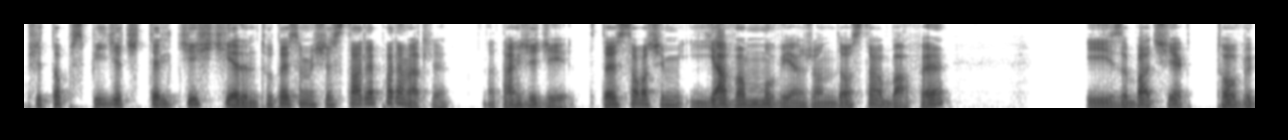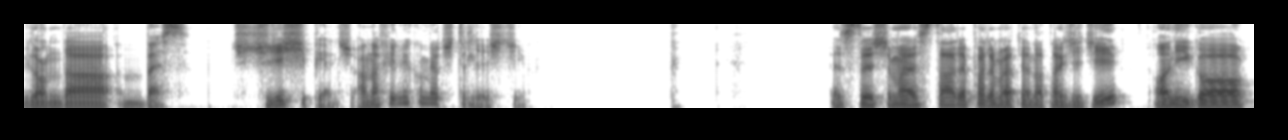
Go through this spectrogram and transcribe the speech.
przy top speedzie 41. Tutaj są jeszcze stare parametry na tank GG. To jest to, o czym ja wam mówiłem, że on dostał buffy. I zobaczcie, jak to wygląda bez. 35, a na filmiku miał 40. Więc to jeszcze mają stare parametry na tak GG. Oni go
